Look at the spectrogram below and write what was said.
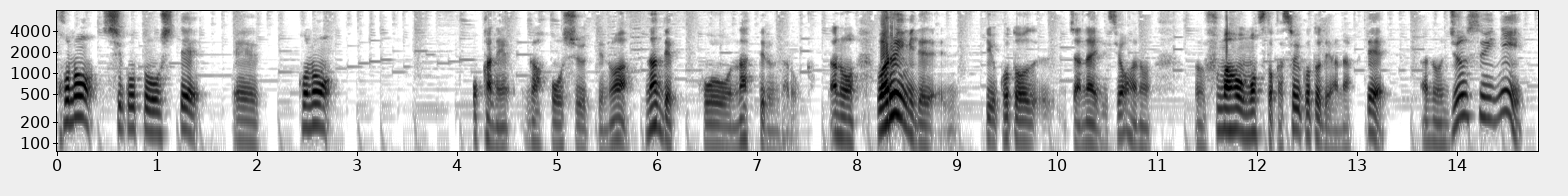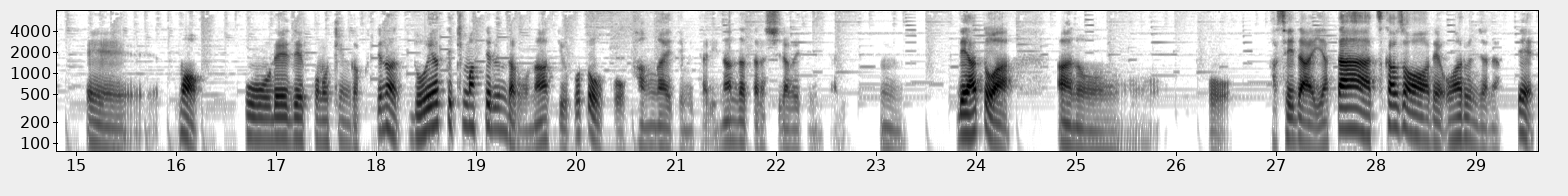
この仕事をして、えー、このお金が報酬っていうのは、なんでこうなってるんだろうか。あの、悪い意味でっていうことじゃないですよ。あの、不満を持つとかそういうことではなくて、あの、純粋に、えー、まあ、これでこの金額っていうのはどうやって決まってるんだろうなっていうことをこう考えてみたり、なんだったら調べてみたり。うん。で、あとは、あのー、こう、稼いだ、やったー、使うぞーで終わるんじゃなくて、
